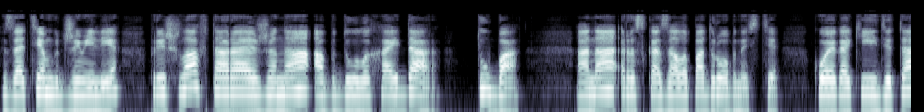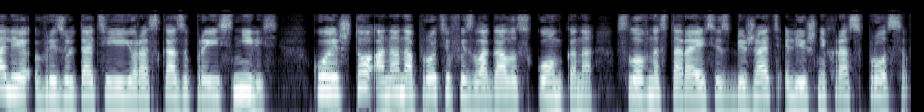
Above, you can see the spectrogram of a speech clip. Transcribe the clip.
Затем к Джамиле пришла вторая жена Абдула Хайдара, Туба. Она рассказала подробности. Кое-какие детали в результате ее рассказа прояснились. Кое-что она, напротив, излагала скомканно, словно стараясь избежать лишних расспросов.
